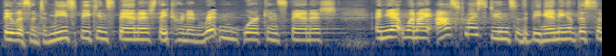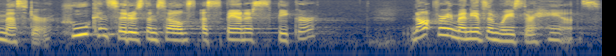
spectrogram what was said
They listen to me speak in Spanish. They turn in written work in Spanish. And yet, when I asked my students at the beginning of the semester who considers themselves a Spanish speaker, not very many of them raised their hands.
